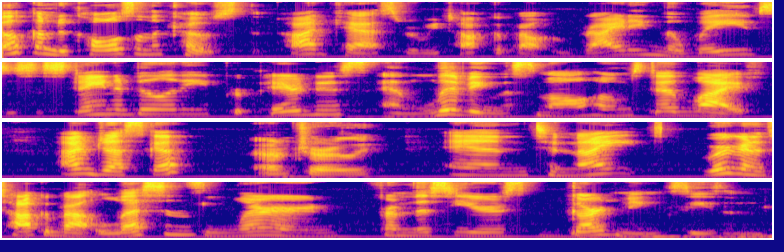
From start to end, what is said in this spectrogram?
Welcome to Coles on the Coast, the podcast where we talk about riding the waves of sustainability, preparedness, and living the small homestead life. I'm Jessica, I'm Charlie. and tonight we're going to talk about lessons learned from this year's gardening season.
